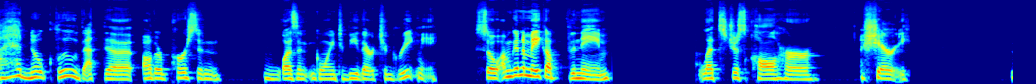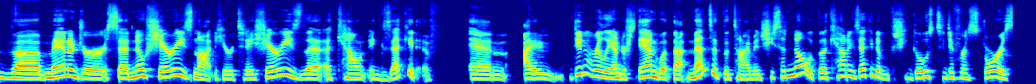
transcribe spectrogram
i had no clue that the other person wasn't going to be there to greet me so i'm going to make up the name let's just call her sherry the manager said, No, Sherry's not here today. Sherry's the account executive. And I didn't really understand what that meant at the time. And she said, No, the account executive, she goes to different stores.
